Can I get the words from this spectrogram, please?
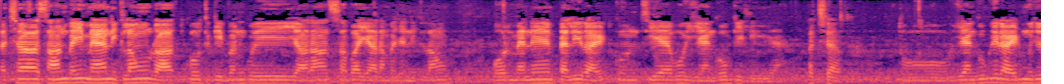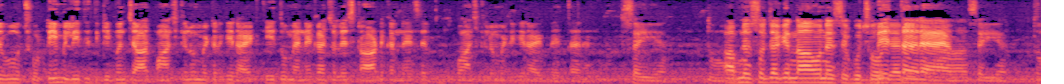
अच्छा आसान भाई मैं निकला हूँ रात को तकरीबन कोई ग्यारह सवा ग्यारह बजे निकला हूँ और मैंने पहली राइड कौन सी है? वो येंगो की ली है। अच्छा। तो येंगो की राइड मुझे वो छोटी मिली थी तकरीबन चार पाँच किलोमीटर की राइड थी तो मैंने कहा चले स्टार्ट करने से पाँच किलोमीटर की राइड बेहतर है। सही है। तो आपने सोचा कि ना होने से कुछ हो जाए बेहतर है। हाँ सही है तो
